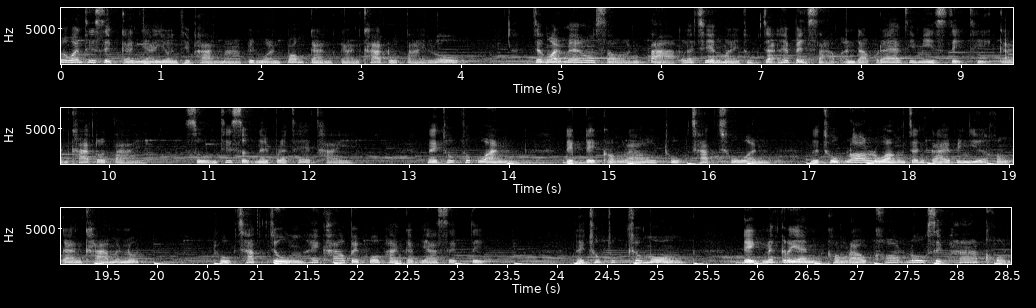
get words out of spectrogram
เมื่อวันที่ 10 กันยายนที่ผ่านมาเป็นวันป้องกันการฆ่าตัวตายโลก จังหวัดแม่ฮ่องสอน ตาก และเชียงใหม่ถูกจัดให้เป็น 3 อันดับแรกที่มีสถิติการฆ่าตัวตาย สูงที่สุดในประเทศไทย ในทุกๆวันเด็กๆของเราถูกชักชวน หรือถูกล่อลวงจนกลายเป็นเหยื่อของการค้ามนุษย์ ถูกชักจูงให้เข้าไปพัวพันกับยาเสพติด ในทุกๆชั่วโมง เด็กนักเรียนของเราคลอดลูก 15 คน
